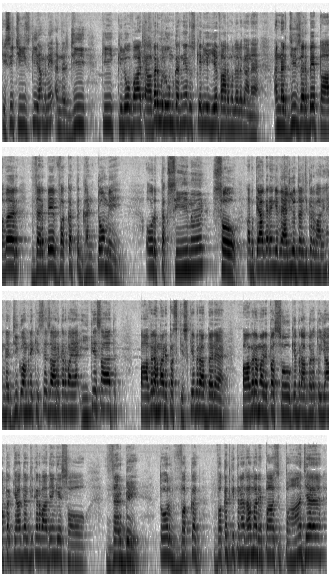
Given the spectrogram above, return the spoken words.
किसी चीज़ की हमने एनर्जी की किलो वाट आवर मालूम करनी है तो उसके लिए ये फार्मूला लगाना है। एनर्जी ज़रबे पावर ज़रबे वक़्त घंटों में और तकसीम सौ। अब क्या करेंगे? वैल्यू दर्ज करवा देंगे एनर्जी को हमने किससे ज़ाहिर करवाया? ई e के साथ। पावर हमारे पास किसके बराबर है? पावर हमारे पास सौ के बराबर है। तो यहाँ पर क्या दर्ज करवा देंगे? सौ ज़रबे। तो और वक़्त वक़्त कितना था हमारे पास? पाँच है।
